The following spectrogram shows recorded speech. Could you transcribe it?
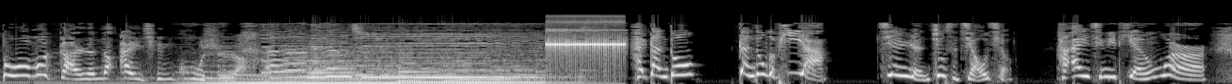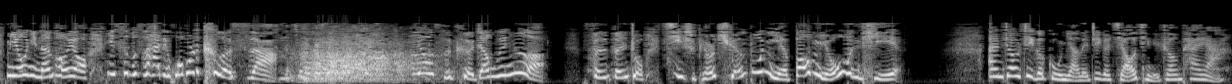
多么感人的爱情故事啊！还干东，干东个屁呀！贱人就是矫情。还爱情的甜味儿，没有你男朋友，你是不是还得活活的渴死啊？要是客栈为我，分分钟几十瓶全部捏爆没有问题。按照这个姑娘的这个矫情的状态呀，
